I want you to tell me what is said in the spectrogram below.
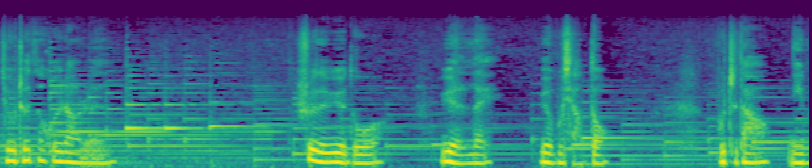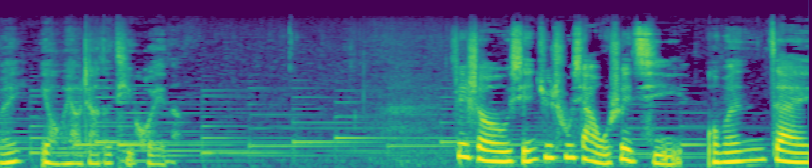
就真的会让人睡得越多越累。越不想动，不知道你们有没有这样的体会呢？这首《闲居初夏午睡起》，我们在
